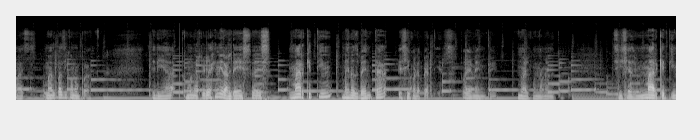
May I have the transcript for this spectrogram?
Más, más básico no puedo. Sería como una regla general de esto es marketing menos venta es igual a pérdidas. Obviamente no hay fundamento. Si se hace un marketing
